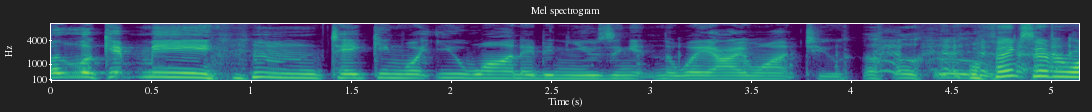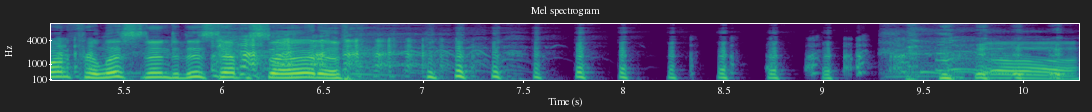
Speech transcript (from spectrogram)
But look at me hmm, taking what you wanted and using it in the way I want to. Well, thanks everyone for listening to this episode of. Uh,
